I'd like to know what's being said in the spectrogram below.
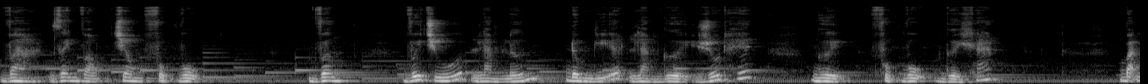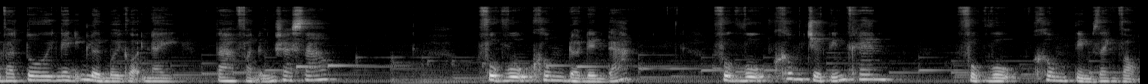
và danh vọng trong phục vụ. Vâng, với Chúa làm lớn đồng nghĩa làm người rốt hết, người phục vụ người khác. Bạn và tôi nghe những lời mời gọi này ta phản ứng ra sao? Phục vụ không đòi đền đáp. Phục vụ không chờ tiếng khen. Phục vụ không tìm danh vọng.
